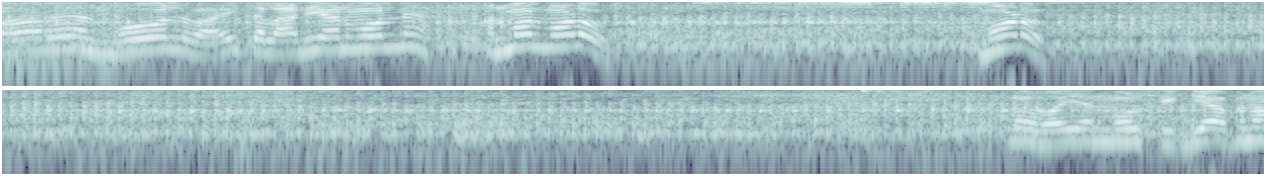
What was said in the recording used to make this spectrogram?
अरे अनमोल भाई, चला लिया अनमोल ने। अनमोल, मोड़ो। मोड़ो। लो भाई, अनमोल सीख गया अपना।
